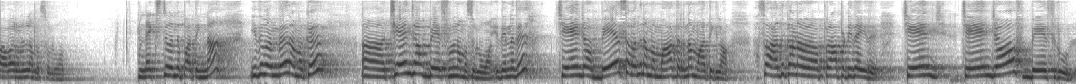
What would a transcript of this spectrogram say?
பவர் ரூல் நம்ம சொல்லுவோம். நெக்ஸ்ட் வந்து பார்த்திங்கன்னா இது வந்து நமக்கு சேஞ்ச் ஆஃப் பேஸ் ரூல் நம்ம சொல்லுவோம். இது என்னது? சேஞ்ச் ஆஃப் பேஸை வந்து நம்ம மாத்திரம்னா மாற்றிக்கலாம் ஸோ அதுக்கான ப்ராப்பர்ட்டி தான் இது. Change change of base rule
